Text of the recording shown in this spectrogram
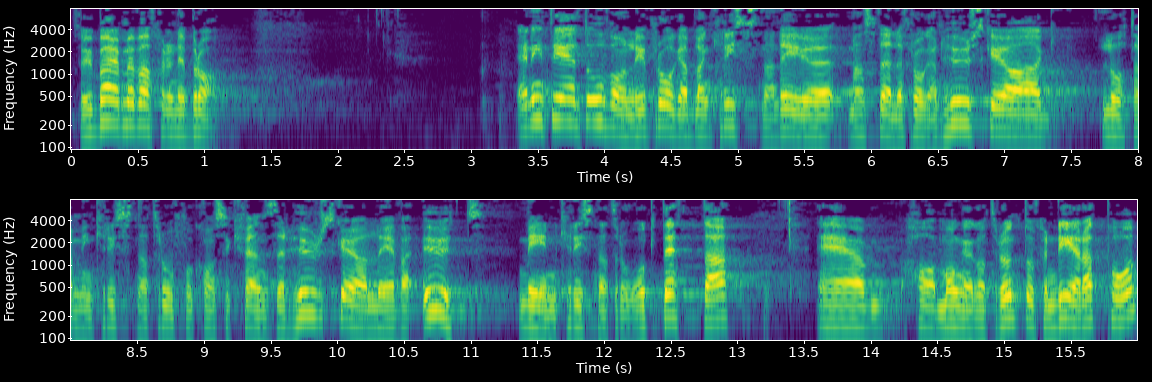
Så vi börjar med varför den är bra. En inte helt ovanlig fråga bland kristna det är ju, man ställer frågan, hur ska jag låta min kristna tro få konsekvenser? Hur ska jag leva ut min kristna tro? Och detta eh, har många gått runt och funderat på.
